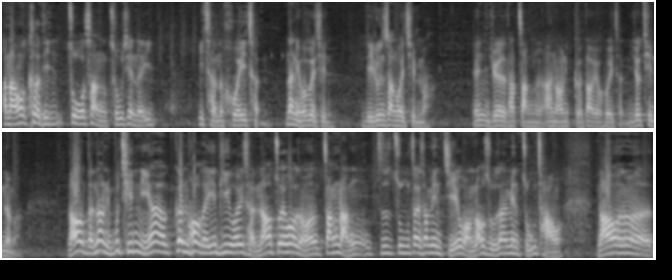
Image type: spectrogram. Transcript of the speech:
然后客厅桌上出现了一一层灰尘，那你会不会亲？理论上会亲吗？因为你觉得它脏了啊，然后你隔到有灰尘，你就清了嘛。然后等到你不清，你要更厚的一批灰尘，然后最后什么蟑螂、蜘蛛在上面结网，老鼠在那边筑巢，然后那么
